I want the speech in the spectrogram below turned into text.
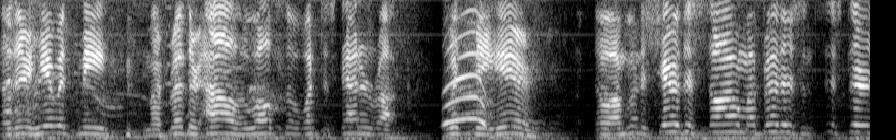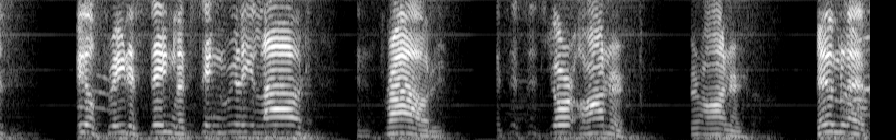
So they're here with me, my brother Al, who also went to Standing Rock with me here. So I'm going to share this song, my brothers and sisters. Feel free to sing. Let's sing really loud and proud. 'cause This is your honor. Your honor. Him lift.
